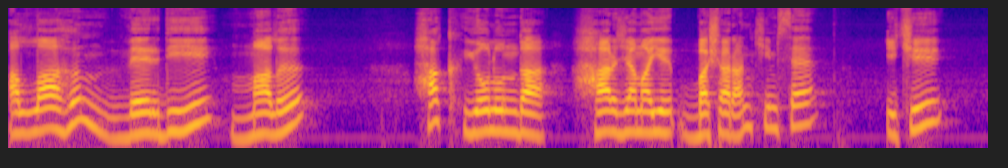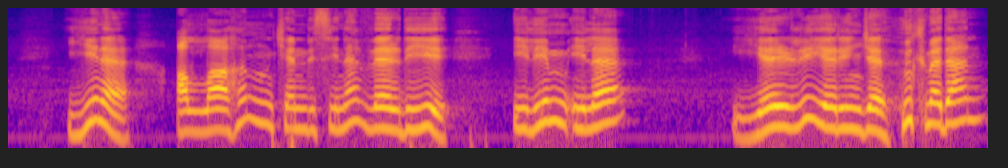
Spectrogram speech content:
Allah'ın verdiği malı hak yolunda harcamayı başaran kimse. iki Yine Allah'ın kendisine verdiği ilim ile yerli yerince hükmeden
